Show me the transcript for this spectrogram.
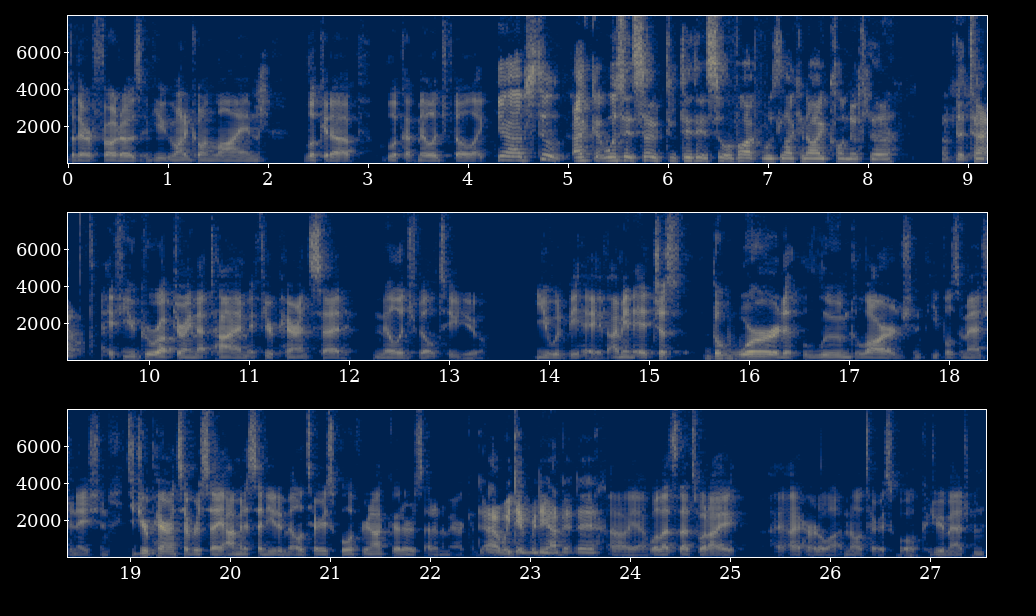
But there are photos. If you want to go online, look it up look up Milledgeville. Like, yeah, I'm still. I, was it so? Did it sort of was like an icon of the of the town? If you grew up during that time, if your parents said Milledgeville to you, you would behave. I mean, it just the word loomed large in people's imagination. Did your parents ever say, "I'm going to send you to military school if you're not good," or is that an American? Uh, we didn't really have it there. Oh yeah, well that's that's what I I, I heard a lot in military school. Could you imagine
